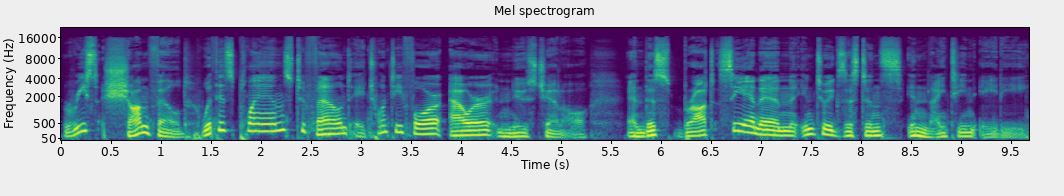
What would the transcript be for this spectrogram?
Reese Schonfeld with his plans to found a 24 hour news channel, and this brought CNN into existence in 1980.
